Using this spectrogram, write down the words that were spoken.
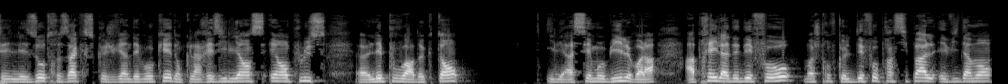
les autres axes que je viens d'évoquer, donc la résilience et en plus euh, les pouvoirs de temps. Il est assez mobile, voilà. Après, il a des défauts. Moi, je trouve que le défaut principal, évidemment,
